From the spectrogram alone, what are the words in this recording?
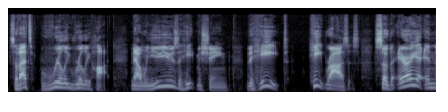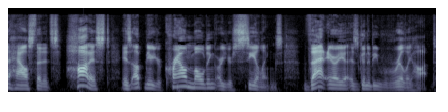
So that's really, really hot. Now, when you use a heat machine, the heat heat rises. So the area in the house that it's hottest is up near your crown molding or your ceilings. That area is going to be really hot.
